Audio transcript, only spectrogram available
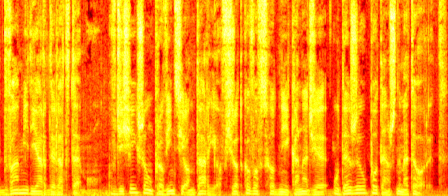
2 miliardy lat temu w dzisiejszą prowincję Ontario w środkowo-wschodniej Kanadzie uderzył potężny meteoryt.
